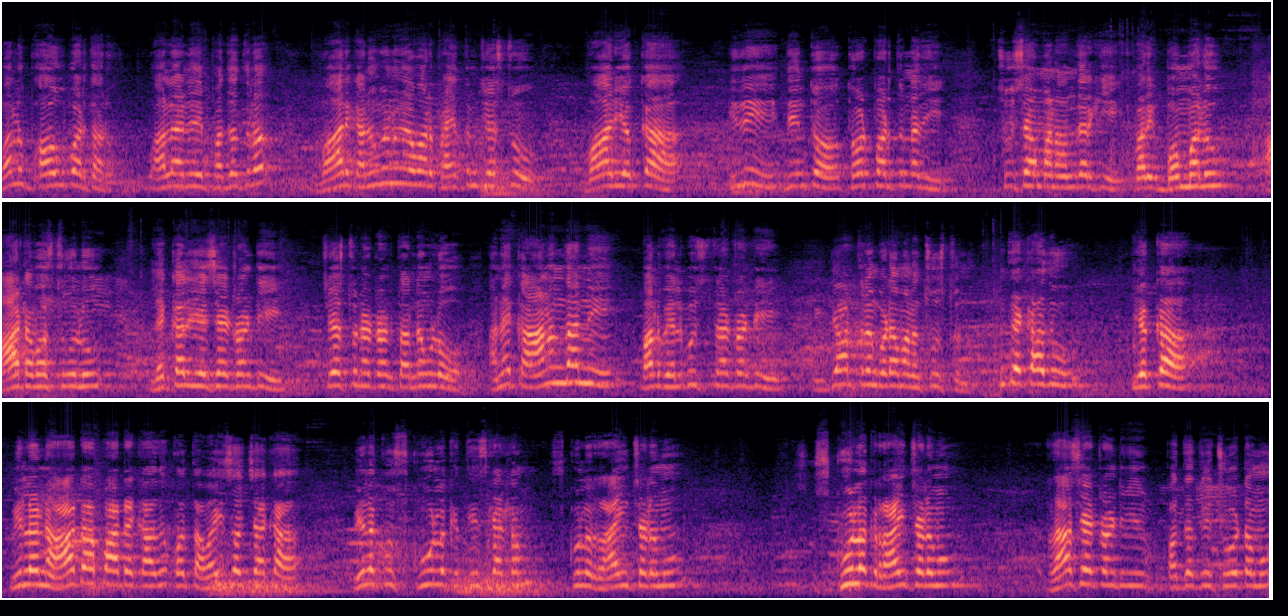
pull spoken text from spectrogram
వాళ్ళు బాగుపడతారు. వాళ్ళ అనే పద్ధతిలో వారికి అనుగుణంగా వారు ప్రయత్నం చేస్తూ వారి యొక్క ఇది దీంతో తోడ్పడుతున్నది. చూసాం మన అందరికీ వారికి బొమ్మలు ఆట వస్తువులు లెక్కలు చేసేటువంటి చేస్తున్నటువంటి తరుణంలో అనేక ఆనందాన్ని వాళ్ళు వెలిపిస్తున్నటువంటి విద్యార్థులను కూడా మనం చూస్తున్నాం. అంతేకాదు ఈ యొక్క వీళ్ళని ఆటపాటే కాదు కొంత వయసు వచ్చాక వీళ్ళకు స్కూళ్ళకి తీసుకెళ్ళడం స్కూల్లో రాయించడము స్కూళ్ళకు రాయించడము రాసేటువంటి పద్ధతిని చూడటము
